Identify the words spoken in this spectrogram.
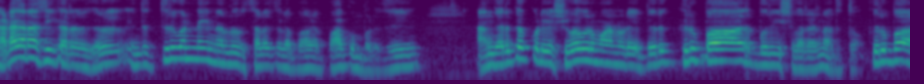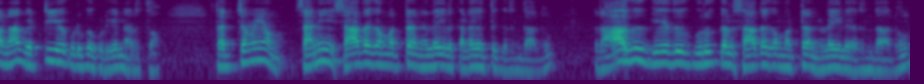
கடகராசிக்காரர்கள் இந்த திருவெண்ணை நல்லூர் ஸ்தலத்தில் பா பார்க்கும் பொழுது அங்கே இருக்கக்கூடிய சிவபெருமானுடைய பேர் கிருபாபுரீஸ்வரர்னு அர்த்தம். கிருபானா வெற்றியை கொடுக்கக்கூடியன்னு அர்த்தம். தற்சமயம் சனி சாதகமற்ற நிலையில் கடகத்துக்கு இருந்தாலும் ராகு கேது குருக்கள் சாதகமற்ற நிலையில் இருந்தாலும்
